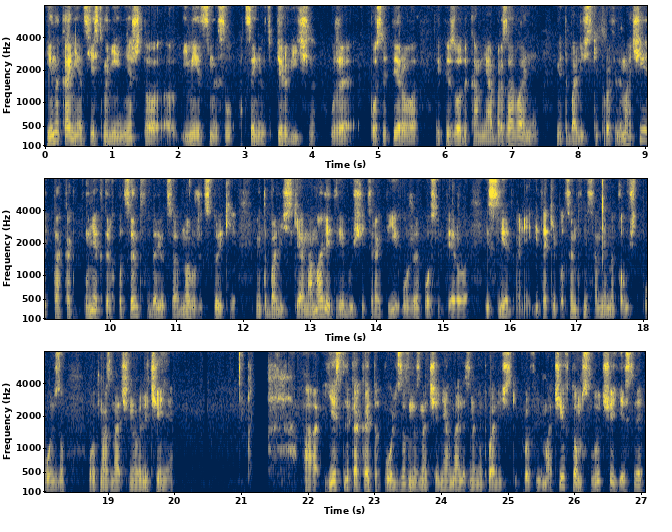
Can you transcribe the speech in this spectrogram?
И, наконец, есть мнение, что э, имеет смысл оценивать первично, уже после первого эпизода камнеобразования, метаболический профиль мочи, так как у некоторых пациентов удается обнаружить стойкие метаболические аномалии, требующие терапии уже после первого исследования. И такие пациенты, несомненно, получат пользу от назначенного лечения. А есть ли какая-то польза в назначении анализа на метаболический профиль мочи в том случае, если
